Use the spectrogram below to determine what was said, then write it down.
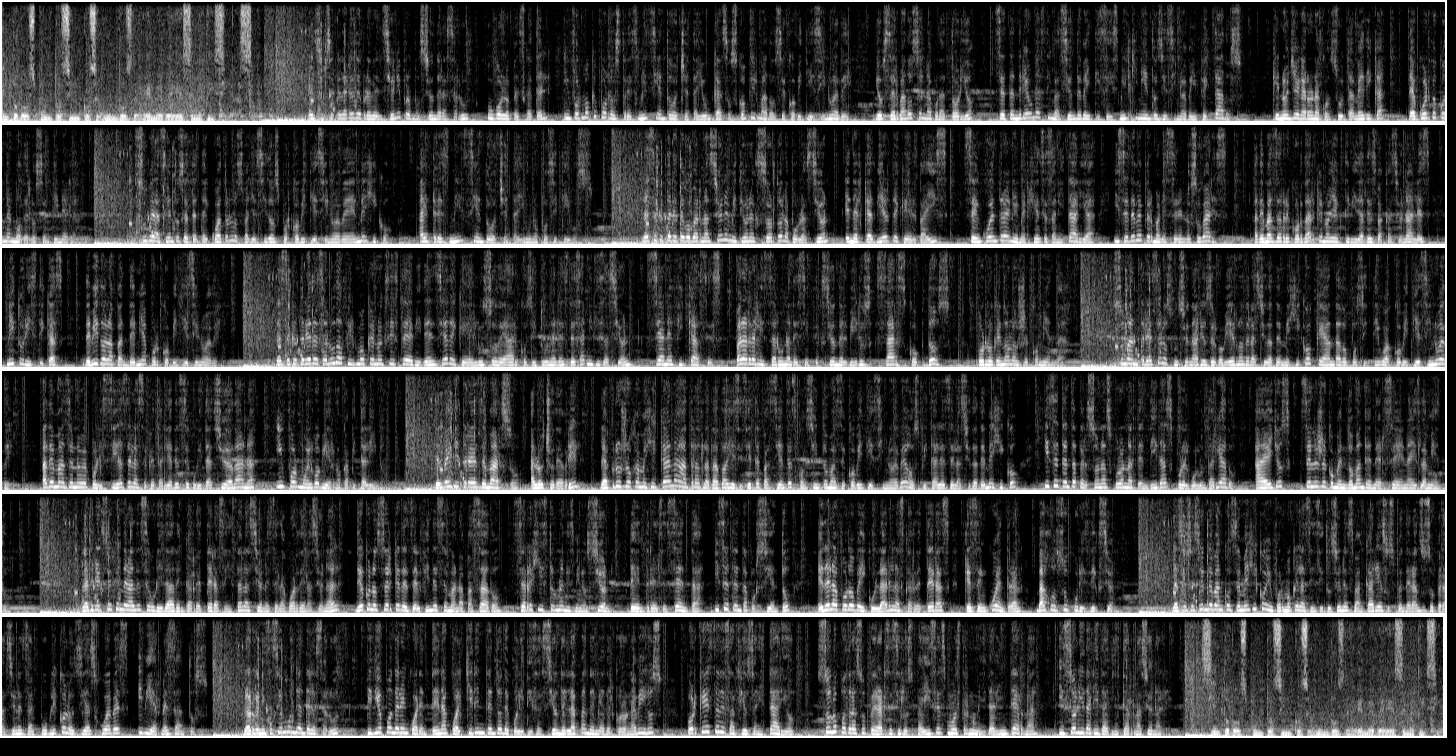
102.5 segundos de MBS Noticias. El subsecretario de Prevención y Promoción de la Salud, Hugo López Gatel, informó que por los 3.181 casos confirmados de COVID-19 y observados en laboratorio, se tendría una estimación de 26.519 infectados, que no llegaron a consulta médica de acuerdo con el modelo Centinela. Sube a 174 los fallecidos por COVID-19 en México. Hay 3.181 positivos. La Secretaría de Gobernación emitió un exhorto a la población en el que advierte que el país se encuentra en emergencia sanitaria y se debe permanecer en los hogares, además de recordar que no hay actividades vacacionales ni turísticas debido a la pandemia por COVID-19. La Secretaría de Salud afirmó que no existe evidencia de que el uso de arcos y túneles de sanitización sean eficaces para realizar una desinfección del virus SARS-CoV-2, por lo que no los recomienda. Suman 13 los funcionarios del gobierno de la Ciudad de México que han dado positivo a COVID-19, además de nueve policías de la Secretaría de Seguridad Ciudadana, informó el gobierno capitalino. Del 23 de marzo al 8 de abril, la Cruz Roja Mexicana ha trasladado a 17 pacientes con síntomas de COVID-19 a hospitales de la Ciudad de México y 70 personas fueron atendidas por el voluntariado. A ellos se les recomendó mantenerse en aislamiento. La Dirección General de Seguridad en Carreteras e Instalaciones de la Guardia Nacional dio a conocer que desde el fin de semana pasado se registra una disminución de entre el 60 y 70% en el aforo vehicular en las carreteras que se encuentran bajo su jurisdicción. La Asociación de Bancos de México informó que las instituciones bancarias suspenderán sus operaciones al público los días jueves y viernes santos. La Organización Mundial de la Salud pidió poner en cuarentena cualquier intento de politización de la pandemia del coronavirus porque este desafío sanitario solo podrá superarse si los países muestran unidad interna y solidaridad internacional. 102.5 segundos de MBS Noticias.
